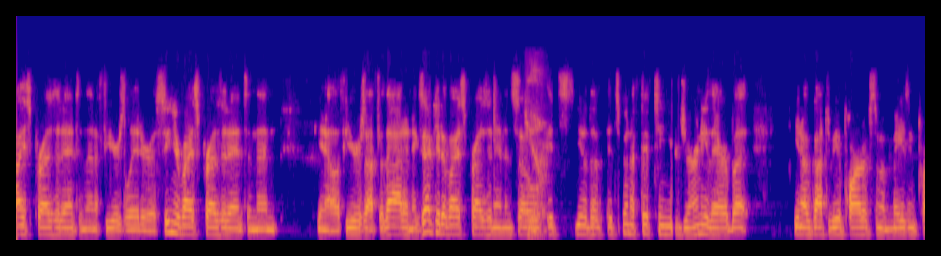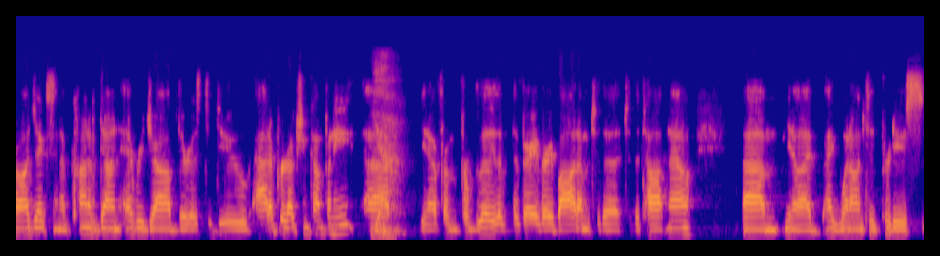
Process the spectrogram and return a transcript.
vice president and then a few years later a senior vice president and then you know a few years after that an executive vice president and so Yeah. it's you know the, it's been a 15 year journey there but you know i've got to be a part of some amazing projects and i've kind of done every job there is to do at a production company um, you know, from from really the, the very very bottom to the to the top now. Um, you know, I, I went on to produce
